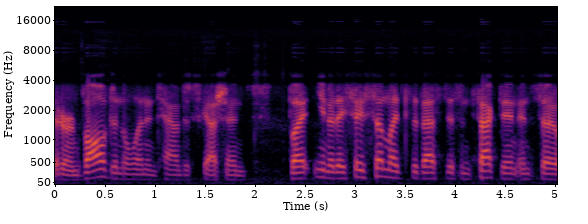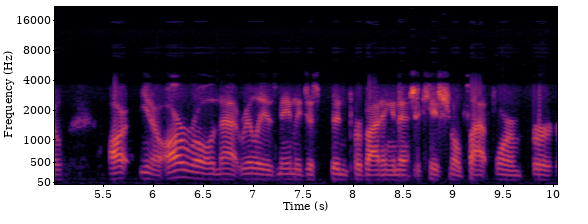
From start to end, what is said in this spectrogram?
that are involved in the Linnentown discussion. But you know, they say sunlight's the best disinfectant, and so our, you know, our role in that really has mainly just been providing an educational platform for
